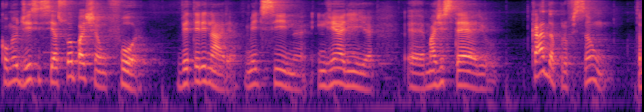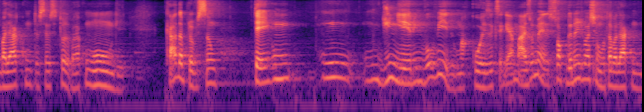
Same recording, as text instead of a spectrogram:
como eu disse, se a sua paixão for veterinária, medicina, engenharia, é, magistério, cada profissão, trabalhar com o terceiro setor, trabalhar com ONG, cada profissão tem um um, um, dinheiro envolvido, uma coisa que você ganha mais ou menos. Só grande paixão, vou trabalhar com,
